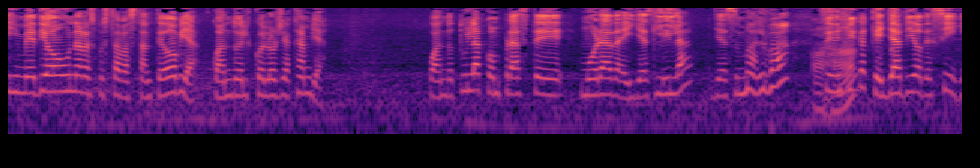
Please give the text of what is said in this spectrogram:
Y me dio una respuesta bastante obvia, cuando el color ya cambia. Cuando tú la compraste morada y ya es lila, ya es malva, Ajá. significa que ya dio de sí.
